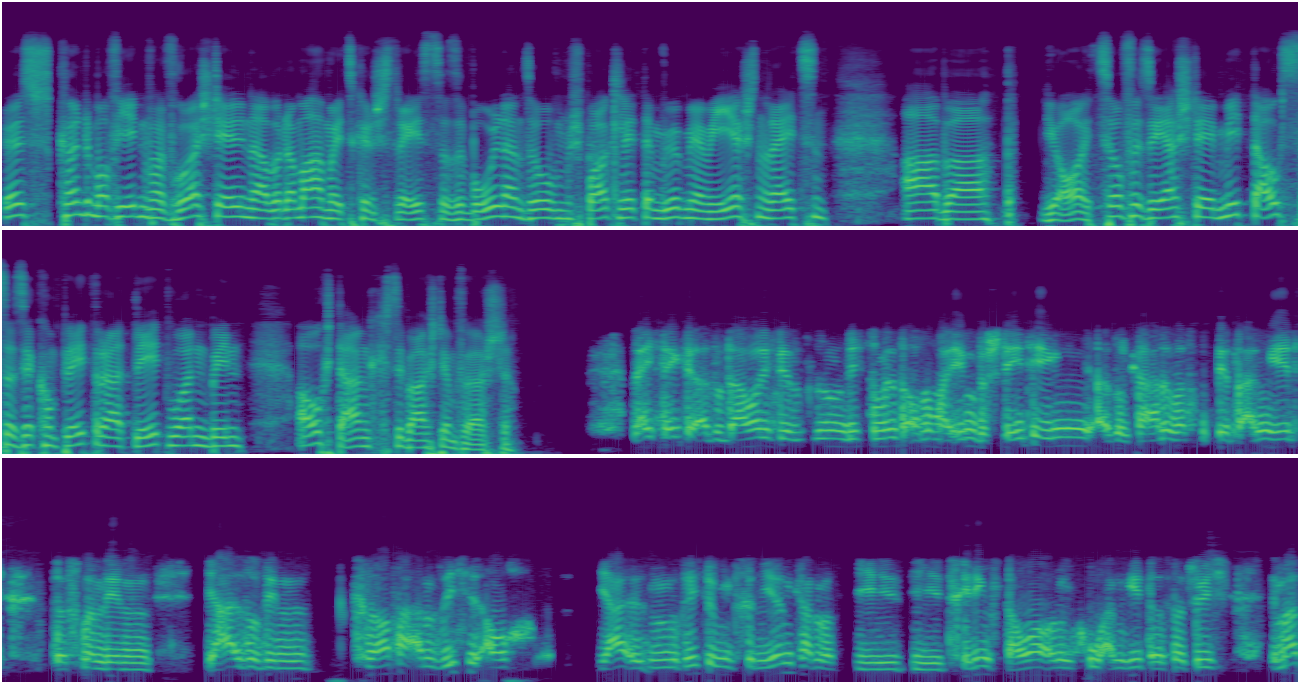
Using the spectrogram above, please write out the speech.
Das könnte man auf jeden Fall vorstellen, aber da machen wir jetzt keinen Stress. Also Bouldern, so vom Sportklettern würde mich am ehesten reizen. Aber ja, jetzt so fürs Erste. Mit taugt dass ich kompletter Athlet worden bin. Auch dank Sebastian Förster. Na, ich denke, also da wollte ich dich zumindest auch nochmal eben bestätigen, also gerade was das jetzt angeht, dass man den, ja, also den Körper an sich auch ja, in Richtungen trainieren kann, was die, die Trainingsdauer und Co. angeht, das ist natürlich immer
